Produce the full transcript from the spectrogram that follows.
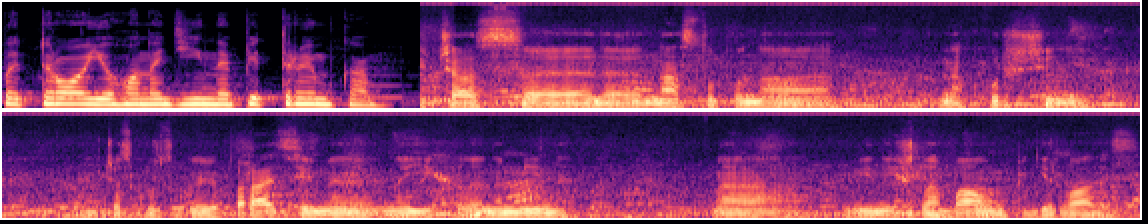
Петро його надійна підтримка. Під час е, наступу на, на Курщині, під час курської операції ми наїхали на міни. На міни і шлагбаум підірвалися.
